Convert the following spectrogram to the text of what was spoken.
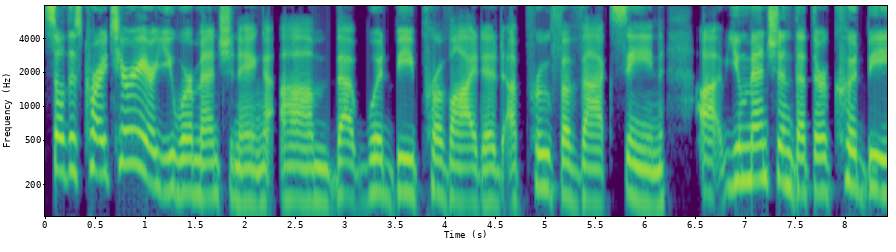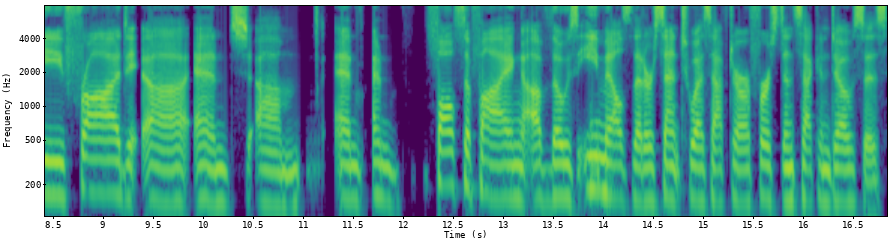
So, this criteria you were mentioning um, that would be provided, a proof of vaccine, uh, you mentioned that there could be fraud uh, and um, and and falsifying of those emails that are sent to us after our first and second doses.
